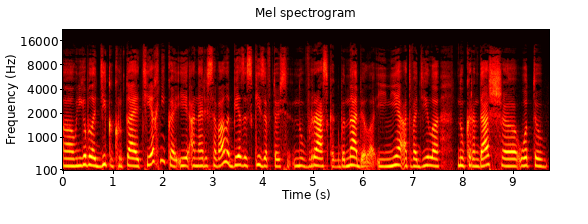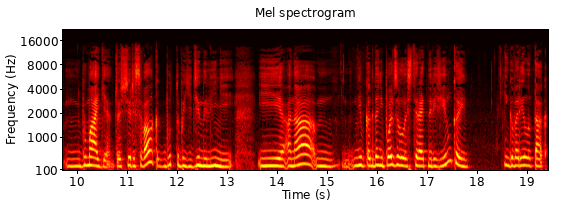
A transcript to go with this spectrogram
у нее была дико крутая техника, и она рисовала без эскизов, то есть, ну, в раз как бы набила, и не отводила, ну, карандаш э, от бумаги, то есть рисовала как будто бы единой линией. И она никогда не пользовалась стирательной резинкой, и говорила так,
